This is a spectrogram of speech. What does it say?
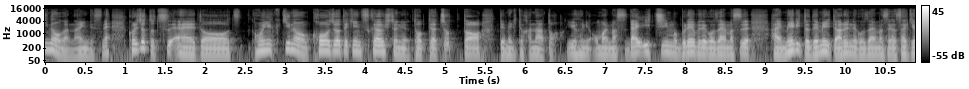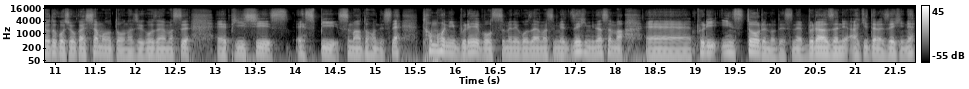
機能がないんですね。これちょっとつ、えっ、ー、と、翻訳機能を向上的に使う人にとってはちょっとデメリットかなというふうに思います。第1位もブレイブでございます。はい、メリット、デメリットあるんでございますが、先ほどご紹介したものと同じでございます。えー、PC、SP、スマートフォンですね。ともにブレイブおすすめでございます。ぜひ皆様、えー、プリインストールのですね、ブラウザに飽きたらぜひね、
